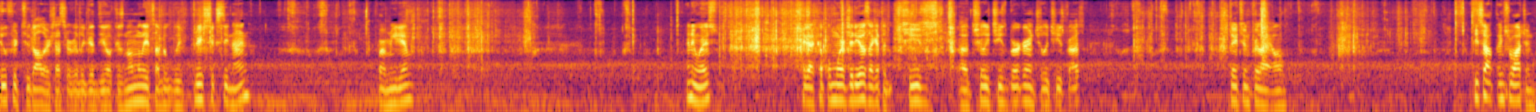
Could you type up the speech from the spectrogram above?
Two for two dollars. That's a really good deal because normally it's i believe 369 for a medium. Anyways i got a couple more videos. I got the cheese uh, chili cheeseburger and chili cheese fries. Stay tuned for that y'all. Peace out. Thanks for watching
